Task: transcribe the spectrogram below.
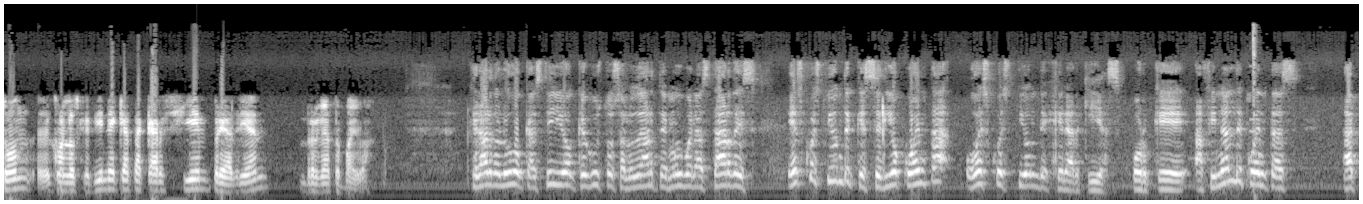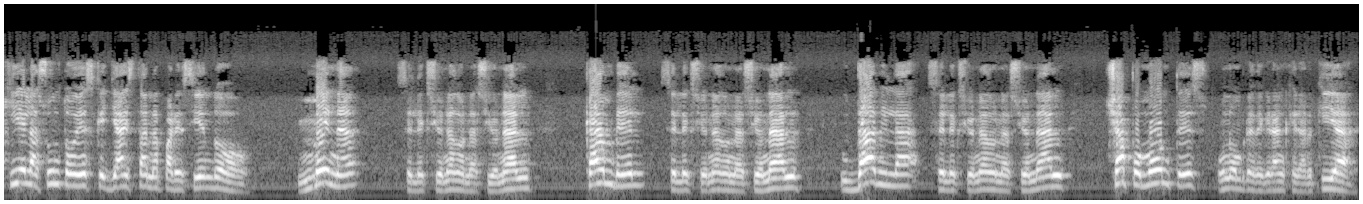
son eh, con los que tiene que atacar siempre Adrián Renato Paiva. Gerardo Lugo Castillo, qué gusto saludarte, muy buenas tardes. ¿Es cuestión de que se dio cuenta o es cuestión de jerarquías? Porque a final de cuentas, aquí el asunto es que ya están apareciendo Mena, seleccionado nacional, Campbell, seleccionado nacional, Dávila, seleccionado nacional, Chapo Montes, un hombre de gran jerarquía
